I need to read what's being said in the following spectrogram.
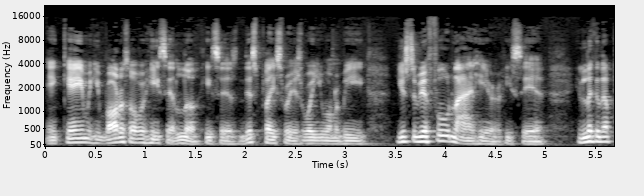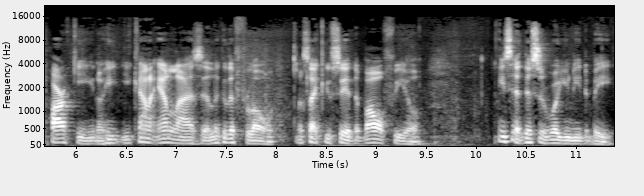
and came he brought us over he said look he says this place is where you want to be. Used to be a Food Lion here he said. You look at the parking you know he, he kind of analyzed it look at the flow. It's like you said the ball field. He said this is where you need to be.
